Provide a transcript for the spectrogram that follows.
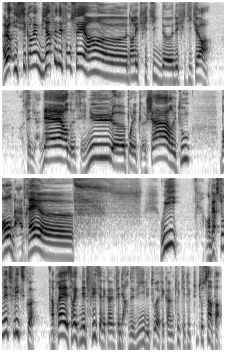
Alors, il s'est quand même bien fait défoncer hein, euh, dans les critiques des critiqueurs. C'est de la merde, c'est nul, euh, pour les clochards et tout. Bon, bah après, euh, oui, en version Netflix, quoi. Après, c'est vrai que Netflix avait quand même fait Daredevil et tout, avait fait quand même un truc qui était plutôt sympa.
